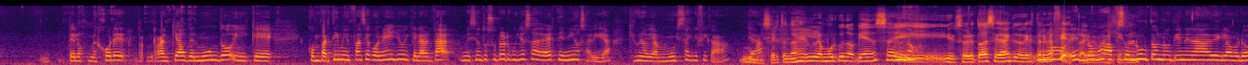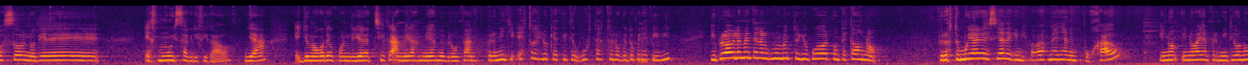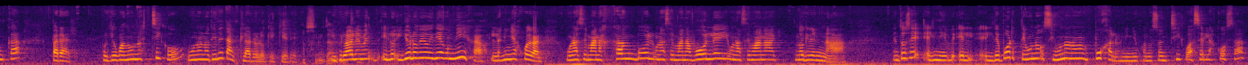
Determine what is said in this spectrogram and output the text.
de los mejores ranqueados del mundo y que compartí mi infancia con ellos y que la verdad me siento súper orgullosa de haber tenido esa vida, que es una vida muy sacrificada. ¿ya? cierto, no es el glamour que uno piensa y, sobre todo a esa edad que uno quiere estar en la fiesta. Es lo más absoluto, no tiene nada de glamoroso, no tiene... es muy sacrificado, ¿ya? Eh, yo me acuerdo cuando yo era chica, amigas mías me preguntaban, pero Niki, ¿esto es lo que a ti te gusta? ¿Esto es lo que tú quieres vivir? Y probablemente en algún momento yo puedo haber contestado no. Pero estoy muy agradecida de que mis papás me hayan empujado y no, y no me hayan permitido nunca parar. Porque cuando uno es chico, uno no tiene tan claro lo que quiere. Absolutamente. Y probablemente, y, yo lo veo hoy día con mi hija, las niñas juegan una semana handball, una semana volei, una semana no quieren nada. Entonces, el, el, deporte, uno, si uno no empuja a los niños cuando son chicos a hacer las cosas,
